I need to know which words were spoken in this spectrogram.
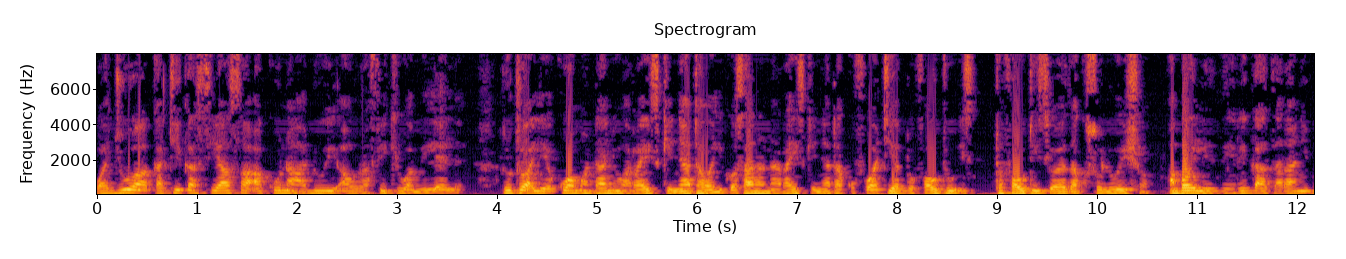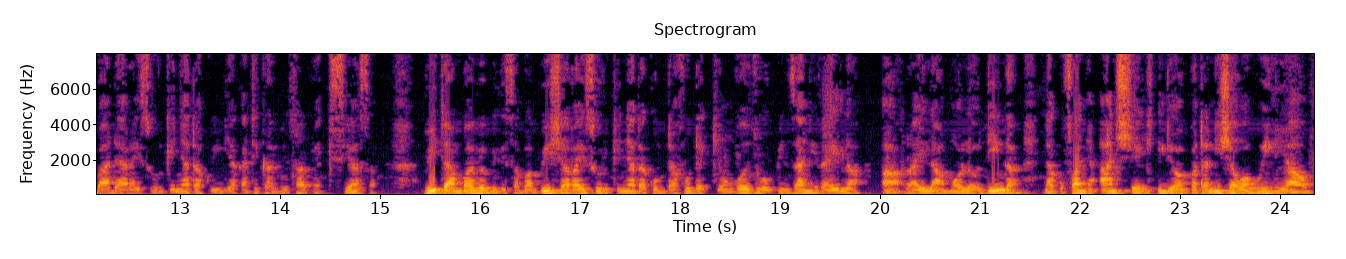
Wajua, katika siasa hakuna adui au rafiki wa milele. Ruto aliyekuwa mwandani wa Rais Kenyatta walikosana na Rais Kenyatta kufuatia tofauti tofauti isiyoweza kusuluhishwa ambayo ilidhihirika hadharani baada ya Rais Uhuru Kenyatta kuingia katika vita vya kisiasa, vita ambavyo vilisababisha Rais Uhuru Kenyatta kumtafuta kiongozi wa upinzani Raila uh, Raila Amolo Odinga na kufanya handshake iliyowapatanisha wawili hao.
